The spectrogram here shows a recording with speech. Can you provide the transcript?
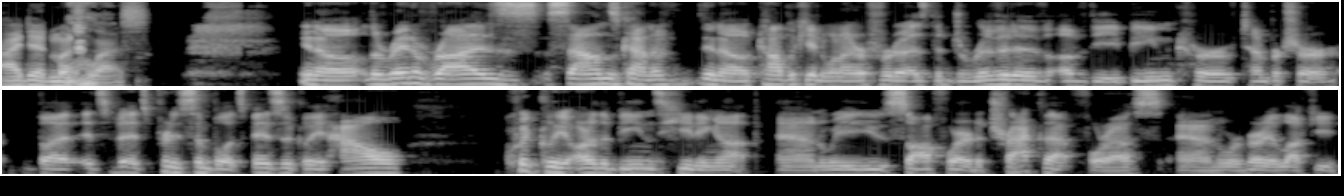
I did much less. You know, the rate of rise sounds kind of, you know, complicated when I refer to it as the derivative of the bean curve temperature, but it's it's pretty simple. It's basically how quickly are the beans heating up. And we use software to track that for us and we're very lucky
